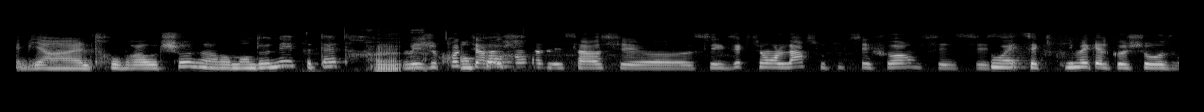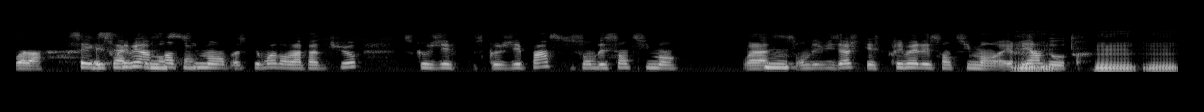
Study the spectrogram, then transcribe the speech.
Eh bien, elle trouvera autre chose à un moment donné, peut-être. Ouais. Mais je crois que tu as raison, Vanessa. C'est euh, c'est exactement l'art sous toutes ses formes. C'est Ouais. s'exprimer quelque chose, voilà. C'est Exprimer un ça. sentiment. Parce que moi, dans la peinture, ce que j'ai ce que j'ai peint, ce sont des sentiments. Voilà, Mm. ce sont des visages qui exprimaient les sentiments et rien Mhm. d'autre. Hum.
